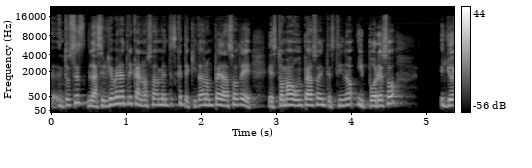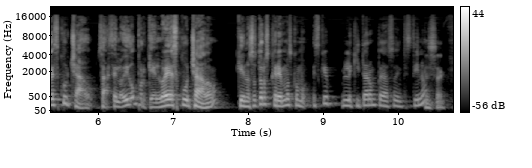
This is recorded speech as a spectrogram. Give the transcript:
entonces la cirugía bariátrica no solamente es que te quitan un pedazo de estómago, un pedazo de intestino, y por eso yo he escuchado, o sea, se lo digo porque lo he escuchado, que nosotros creemos como, es que le quitaron un pedazo de intestino. Exacto.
